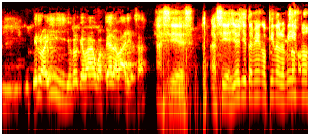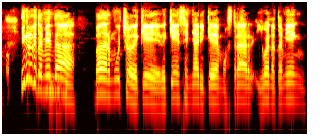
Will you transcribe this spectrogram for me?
Y, Pirlo ahí yo creo que va a guapear a varios, ¿ah? Así es, así es, yo, yo también opino lo mismo. Yo creo que también da, va a dar mucho de qué, de qué enseñar y qué demostrar, y bueno, también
